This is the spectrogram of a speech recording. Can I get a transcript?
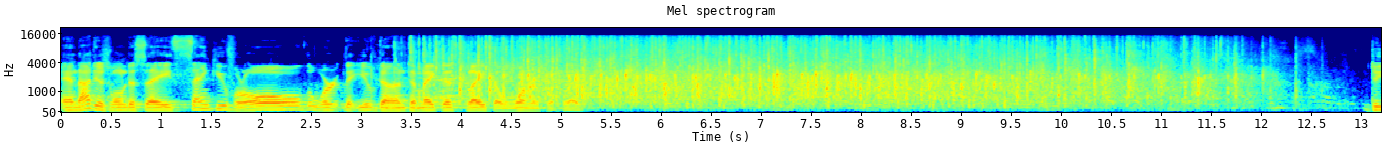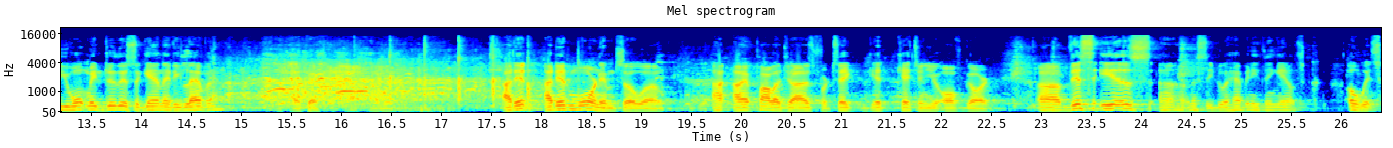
And I just wanted to say thank you for all the work that you've done to make this place a wonderful place. Do you want me to do this again at 11? Okay. I didn't, I didn't warn him, so uh, I, I, apologize for take, get, catching you off guard. Uh, this is, uh, let's see, do I have anything else? Oh, it's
